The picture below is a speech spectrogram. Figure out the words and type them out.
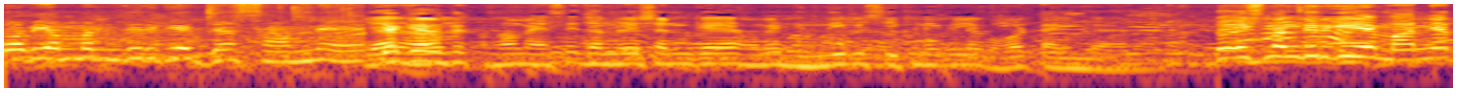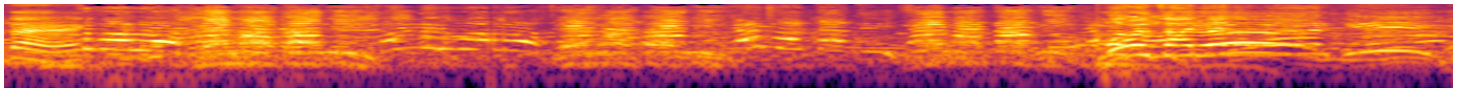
तो अभी हम मंदिर के जस्ट सामने हैं। क्या कह हम, रहे थे? हम ऐसे जनरेशन के हमें हिंदी भी सीखने के लिए बहुत टाइम गया तो इस मंदिर की ये मान्यता है। बोल की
